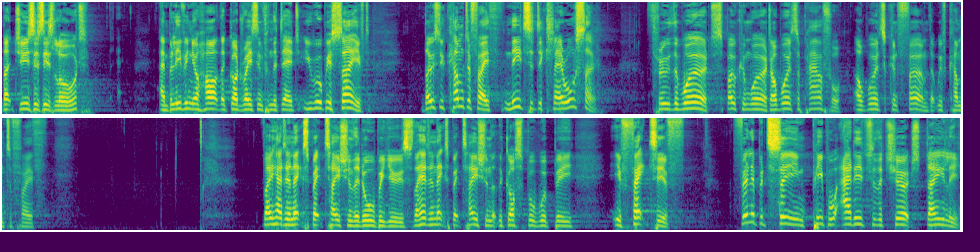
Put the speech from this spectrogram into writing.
that Jesus is Lord and believe in your heart that God raised him from the dead, you will be saved. Those who come to faith need to declare also through the word, spoken word. Our words are powerful. Our words confirm that we've come to faith. They had an expectation they'd all be used. They had an expectation that the gospel would be effective. Philip had seen people added to the church daily.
